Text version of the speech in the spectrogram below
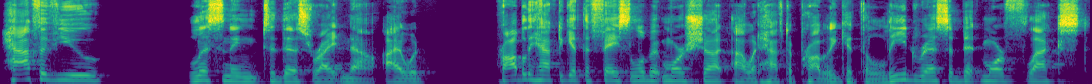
Half of you listening to this right now, I would probably have to get the face a little bit more shut. I would have to probably get the lead wrist a bit more flexed.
